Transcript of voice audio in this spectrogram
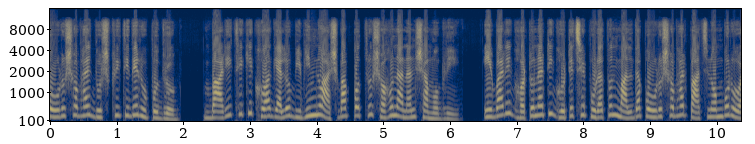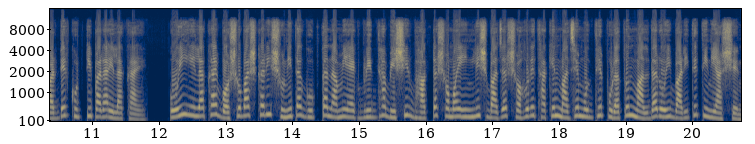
পৌরসভায় দুষ্কৃতীদের উপদ্রব। বাড়ি থেকে খোয়া গেল বিভিন্ন আসবাবপত্র সহ নানান সামগ্রী। এবারে ঘটনাটি ঘটেছে পুরাতন মালদা পৌরসভার পাঁচ নম্বর ওয়ার্ডের কুট্টিপাড়া এলাকায়। ওই এলাকায় বসবাসকারী সুনিতা গুপ্তা নামে এক বৃদ্ধা বেশির ভাগটা সময় ইংলিশ বাজার শহরে থাকেন। মাঝে মধ্যে পুরাতন মালদার ওই বাড়িতে তিনি আসেন।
